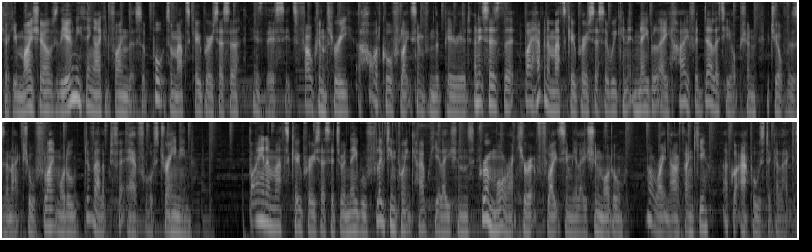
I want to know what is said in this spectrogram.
Checking my shelves, the only thing I could find that supports a maths coprocessor is this. It's Falcon 3, a hardcore flight sim from the period, and it says that by having a maths coprocessor we can enable a high fidelity option which offers an actual flight model developed for Air Force training. Buying a maths coprocessor to enable floating point calculations for a more accurate flight simulation model. Not right now, thank you. I've got apples to collect.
